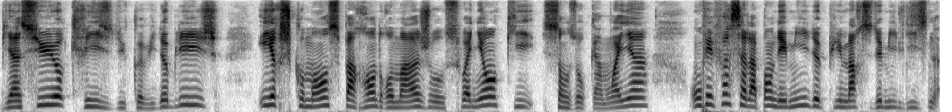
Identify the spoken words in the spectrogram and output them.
Bien sûr, crise du Covid oblige, Hirsch commence par rendre hommage aux soignants qui, sans aucun moyen, ont fait face à la pandémie depuis mars 2019.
